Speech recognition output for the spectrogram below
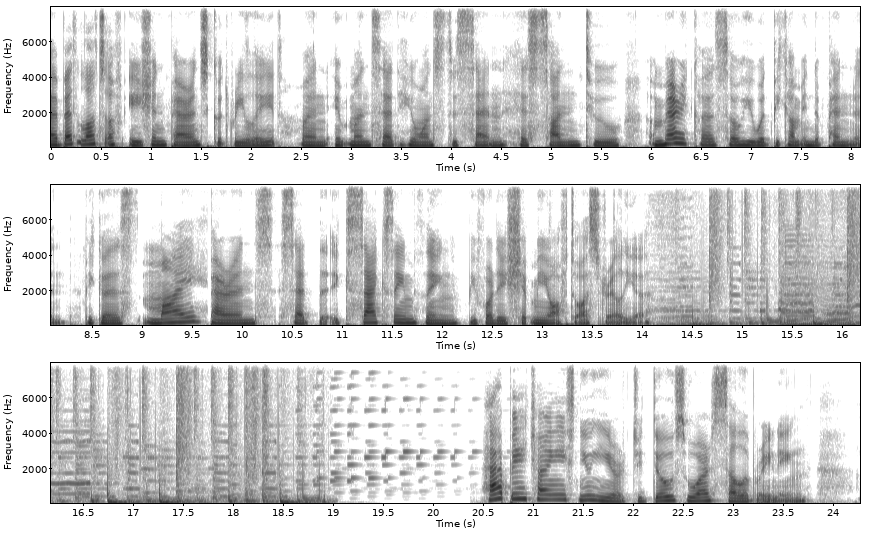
I bet lots of Asian parents could relate when Ip Man said he wants to send his son to America so he would become independent. Because my parents said the exact same thing before they shipped me off to Australia. Happy Chinese New Year to those who are celebrating.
